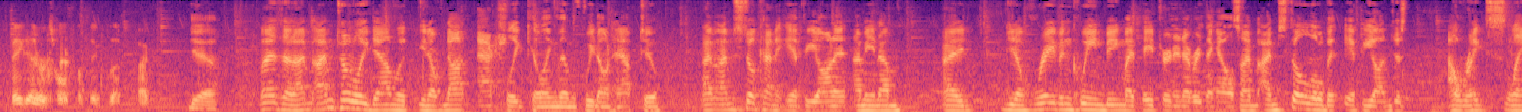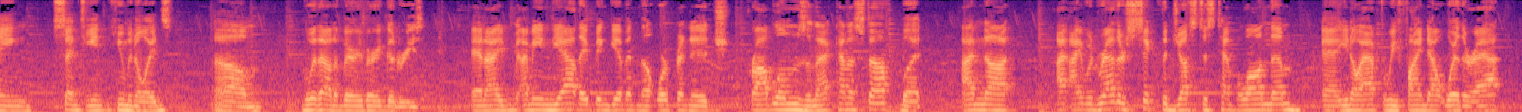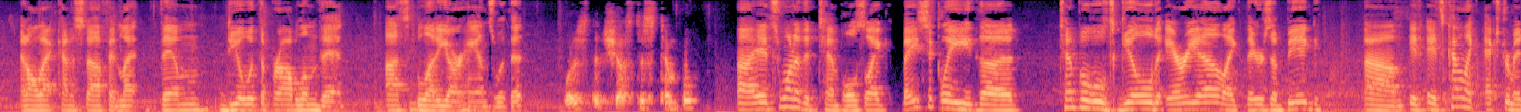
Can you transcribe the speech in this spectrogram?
Vaguely Yeah, recall sure. something to that effect. Yeah. Like I said, I'm, I'm totally down with, you know, not actually killing them if we don't have to. I'm, I'm still kind of iffy on it. I mean, I'm I, you know, Raven Queen being my patron and everything else, I'm, I'm still a little bit iffy on just outright slaying sentient humanoids um, without a very, very good reason. And I, I mean, yeah, they've been given the orphanage problems and that kind of stuff, but I'm not. I, I would rather sic the Justice Temple on them, uh, you know, after we find out where they're at and all that kind of stuff, and let them deal with the problem than us bloody our hands with it. What is the Justice Temple? Uh, it's one of the temples. Like basically the Temples Guild area. Like there's a big. Um, it, it's kind of like extra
